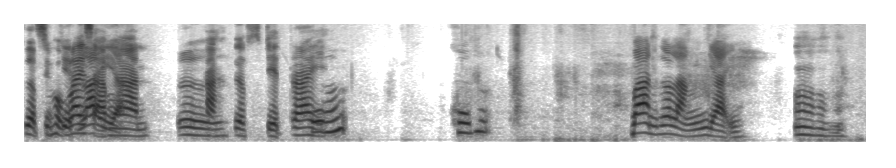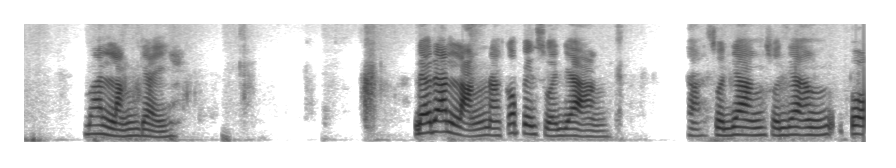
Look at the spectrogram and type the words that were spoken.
เกือบสิบหกไร่สามอะงานเออค่ะเกือบเจ็ดไร่คุ้มคุ้ม บ้านก็หลังใหญ่ อืมบ้านหลังใหญ่ แล้วด้านหลังนะก็เป็นสวนยาง ค่ะสวนยางสวนยางก็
